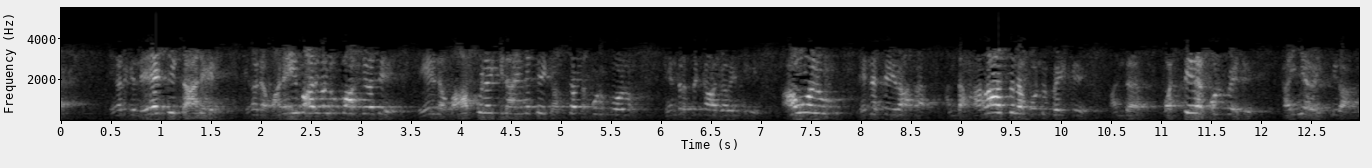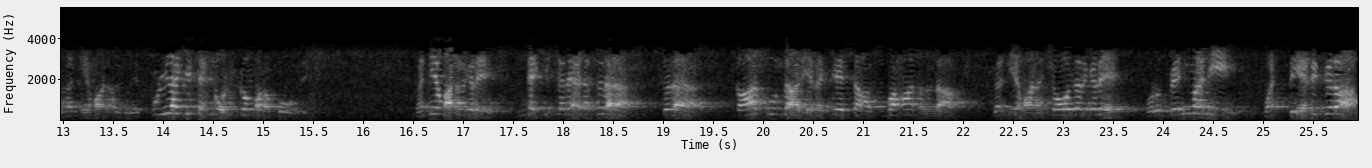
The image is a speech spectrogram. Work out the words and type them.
எங்களுக்கு லேசி தானே எங்களோட மனைவிமார்களும் பார்க்கிறது ஏன் மாப்பிள்ளைக்கு நான் என்னத்தை கஷ்டத்தை கொடுக்கணும் என்றதுக்காக வேண்டி அவங்களும் என்ன செய்யறாங்க அந்த ஹராசுல கொண்டு போயிட்டு அந்த வட்டியில கொண்டு போயிட்டு கைய வைக்கிறாங்க. கண்ணியமானவர்களே பிள்ளைக்கிட்ட எங்க ஒடுக்கம் வரப்போகுது. கண்ணியமானவர்களே இன்னைக்கு சில இடத்துல சில கார்பூந்தாரியனை கேட்டா சுபகான் அல்லா கண்ணியமான சோதர்களே ஒரு பெண்மணி வட்டி எடுக்கிறா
